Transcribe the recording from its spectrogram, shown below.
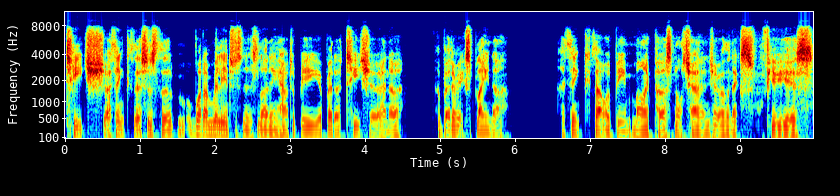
teach. I think this is the what I'm really interested in is learning how to be a better teacher and a, a better explainer. I think that would be my personal challenge over the next few years.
